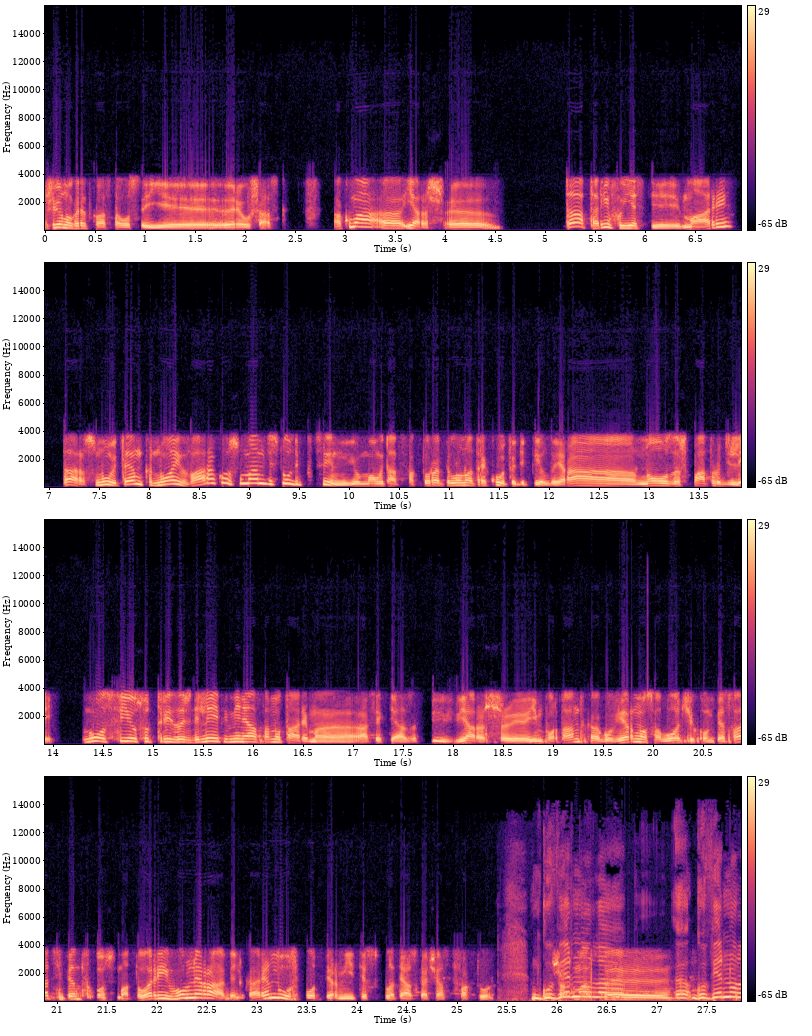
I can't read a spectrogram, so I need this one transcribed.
Și eu nu cred că asta o să-i uh, reușească. Acum, iarăși, da, tariful este mare, dar să nu uităm că noi vara consumam destul de puțin. Eu m-am uitat, factura pe luna trecută, de pildă, era 94 de lei. Nu o să fie 130 de lei, pe mine asta nu tare mă afectează. Iarăși, important ca guvernul să aloce compensații pentru consumatorii vulnerabili, care nu își pot permite să plătească această factură. Guvernul, uh, guvernul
